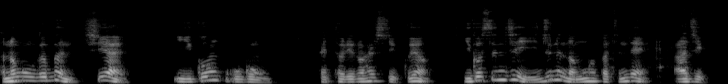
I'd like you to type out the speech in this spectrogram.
전원 공급은 CR2050 배터리로 할 수 있고요. 이거 쓴 지 2주는 넘은 것 같은데 아직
